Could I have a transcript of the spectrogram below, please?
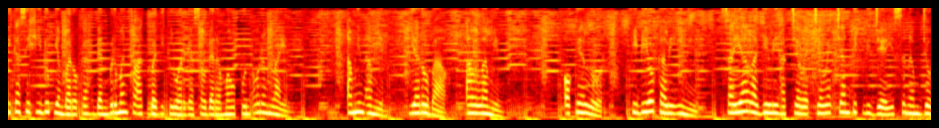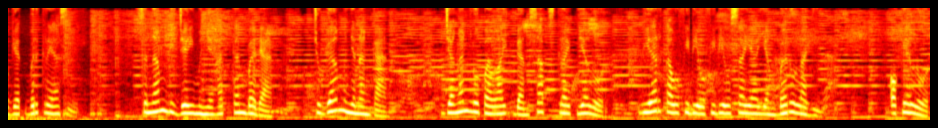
dikasih hidup yang barokah dan bermanfaat bagi keluarga saudara maupun orang lain. Amin amin, ya robbal alamin. Oke lur, video kali ini, saya lagi lihat cewek-cewek cantik DJ senam joget berkreasi. Senam DJ menyehatkan badan, juga menyenangkan. Jangan lupa like dan subscribe ya lur, biar tahu video-video saya yang baru lagi. Oke lur,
